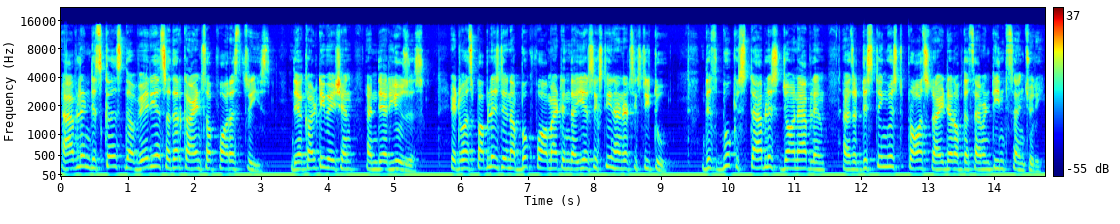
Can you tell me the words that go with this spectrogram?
Evelyn discussed the various other kinds of forest trees, their cultivation, and their uses. It was published in a book format in the year 1662. This book established John Evelyn as a distinguished prose writer of the 17th century.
